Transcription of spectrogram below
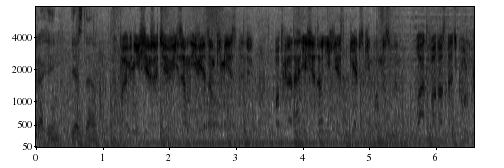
Rahim, jestem. Upewnij się, że cię widzą i wiedzą, kim jesteś. Podkradanie się do nich jest kiepskim pomysłem. Łatwo dostać kulkę.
